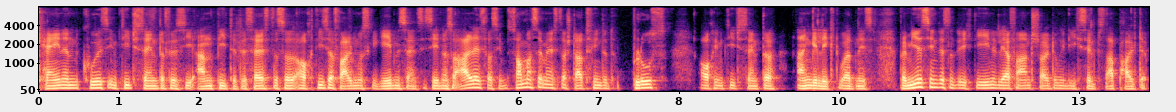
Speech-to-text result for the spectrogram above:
keinen Kurs im Teach Center für Sie anbietet. Das heißt also, auch dieser Fall muss gegeben sein. Sie sehen also alles, was im Sommersemester stattfindet, plus auch im Teach Center angelegt worden ist. Bei mir sind es natürlich die jene Lehrveranstaltungen, die ich selbst abhalte.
